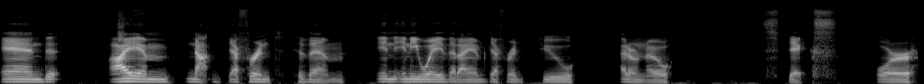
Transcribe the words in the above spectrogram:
and I am not deferent to them in any way that I am deferent to, I don't know, sticks or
